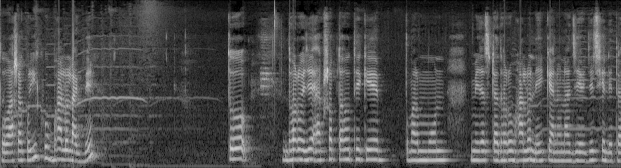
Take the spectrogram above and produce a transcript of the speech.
তো আশা করি খুব ভালো লাগবে। তো ধরো যে এক সপ্তাহ থেকে তোমার মন মেজাজটা ধরো ভালো নেই, কেননা যে যে ছেলেটা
